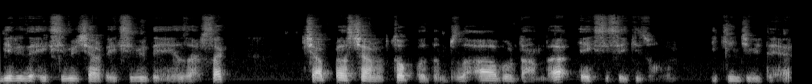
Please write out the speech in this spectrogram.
biri de eksi 1 çarpı eksi 1 diye yazarsak çapraz çarpıp topladığımızda a buradan da eksi 8 olur. İkinci bir değer.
